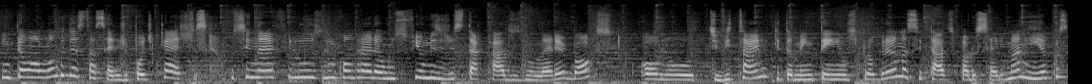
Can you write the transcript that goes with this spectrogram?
Então, ao longo desta série de podcasts, os cinéfilos encontrarão os filmes destacados no Letterboxd, ou no TV Time, que também tem os programas citados para o Série Maníacos,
